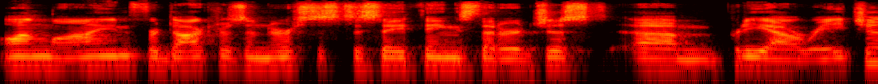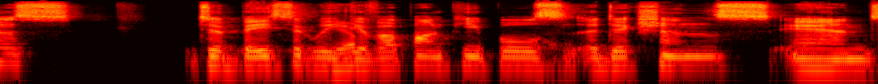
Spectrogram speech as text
online for doctors and nurses to say things that are just um, pretty outrageous to basically yep. give up on people's addictions and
